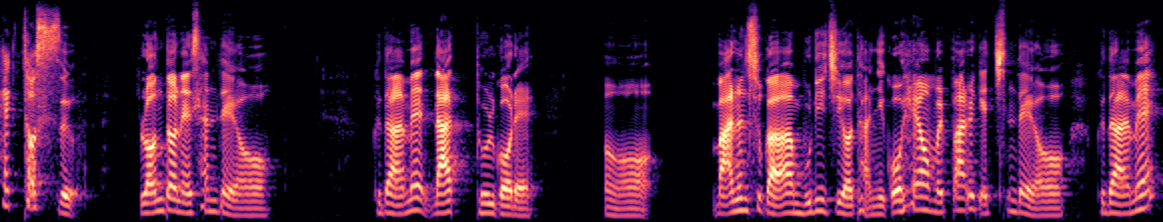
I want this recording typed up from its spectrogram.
헥터스 런던에 산대요. 그 다음에 낫 돌고래 어, 많은 수가 무리지어 다니고 헤엄을 빠르게 친대요. 그 다음에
